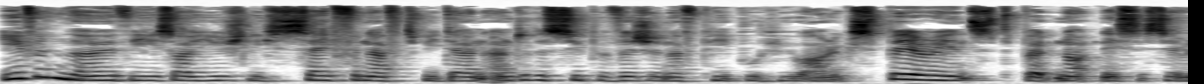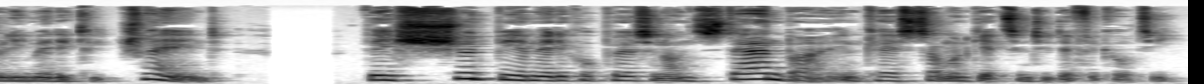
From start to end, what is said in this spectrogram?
even though these are usually safe enough to be done under the supervision of people who are experienced but not necessarily medically trained, there should be a medical person on standby in case someone gets into difficulty.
